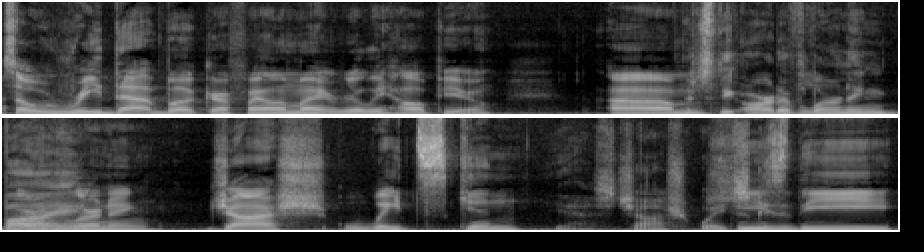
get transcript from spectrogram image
So read that book, Raphael. It might really help you. Um, It's the art of learning by Art of Learning. Josh Waitzkin. Yes, Josh Waits. He's the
